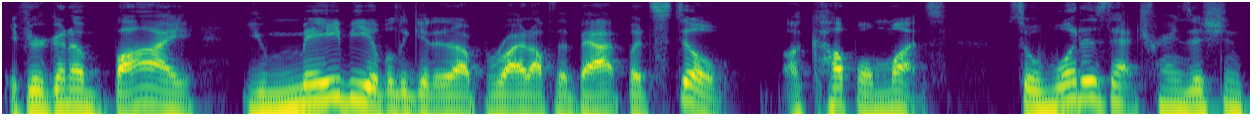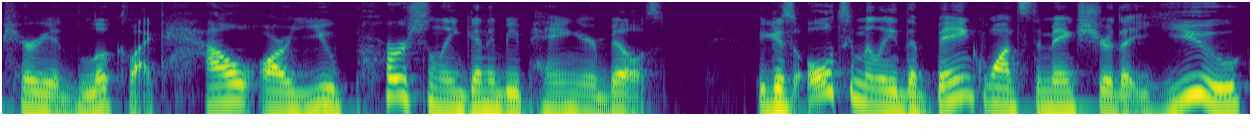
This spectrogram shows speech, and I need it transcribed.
If you're going to buy, you may be able to get it up right off the bat, but still a couple months. So, what does that transition period look like? How are you personally going to be paying your bills? Because ultimately, the bank wants to make sure that you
